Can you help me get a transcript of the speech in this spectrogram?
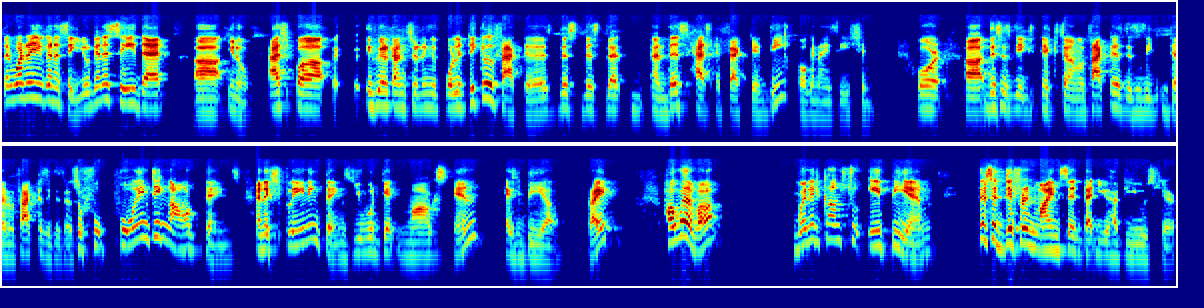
then what are you going to say? You're going to say that, uh, you know, as per, if you're considering the political factors, this, this, that, and this has affected the organization or uh, this is the external factors, this is the internal factors, etc. So for pointing out things and explaining things, you would get marks in SBL, right? However, when it comes to APM, there's a different mindset that you have to use here.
